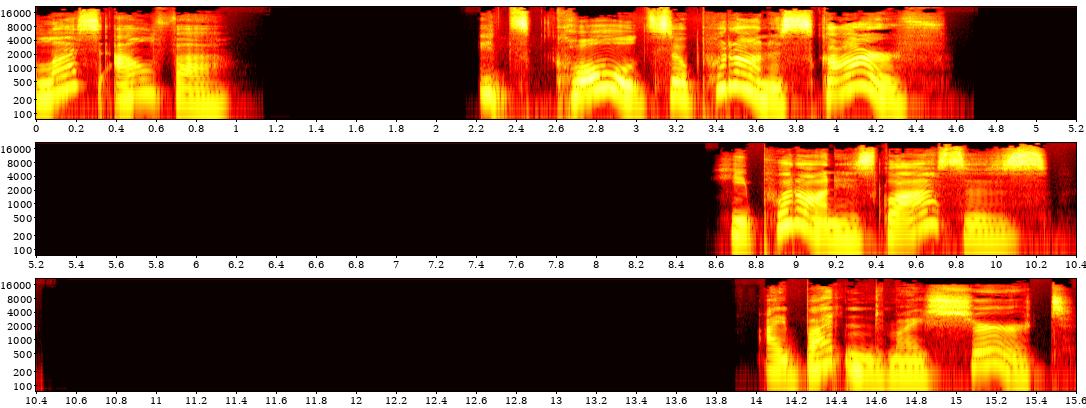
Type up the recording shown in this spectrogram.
plus alpha. It's cold, so put on a scarf. He put on his glasses. I buttoned my shirt.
